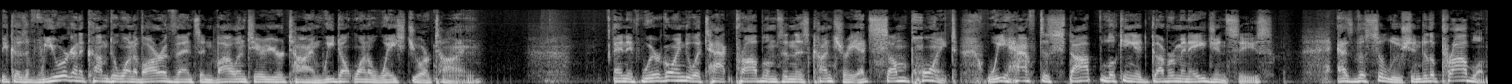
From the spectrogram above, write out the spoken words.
Because if you are going to come to one of our events and volunteer your time, we don't want to waste your time. And if we're going to attack problems in this country, at some point, we have to stop looking at government agencies as the solution to the problem.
